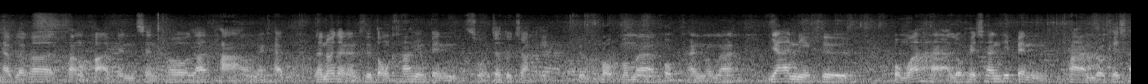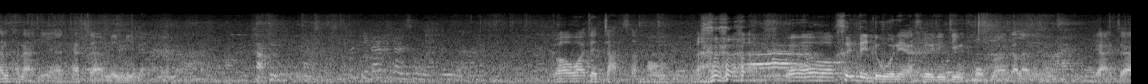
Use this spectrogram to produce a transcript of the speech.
ครับ แล้วก็ฝั่งขวาเป็นเซ็นทรัลลาดพร้าวนะครับ และนอกจากนั้นคือตรงข้ามยังเป็นสวนจตุจักรอีกคือครบมากๆ ครบครันมากๆ ย่านนี้คือ ผมว่าหาโลเคชันที่เป็นพรามโลเคชันขนาดนี้แทบจะไม่มีแล้วแน่นอนค่ะพี่เมื่อกี้ได้ไปเดินชมแล้วเป็นยังไงบ้างก็ว่าจะจัดสักห้องเพราะขึ้นไปดูเนี่ยคือจริง ๆ ผมอะกำลัง อยากจะ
